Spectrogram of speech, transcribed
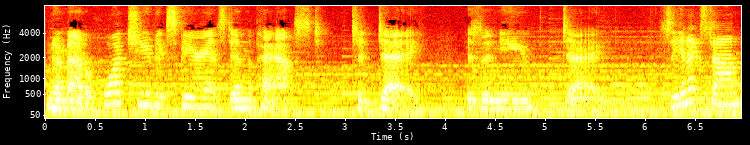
no matter what you've experienced in the past, today is a new day. See you next time.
